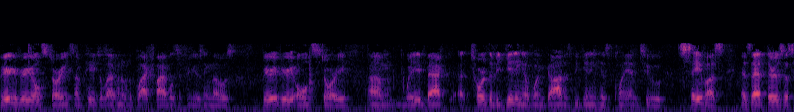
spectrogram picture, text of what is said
Very, very old story. It's on page 11 of the Black Bibles if you're using those. Very, very old story. Um, way back uh, toward the beginning of when God is beginning his plan to save us, is that there's this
